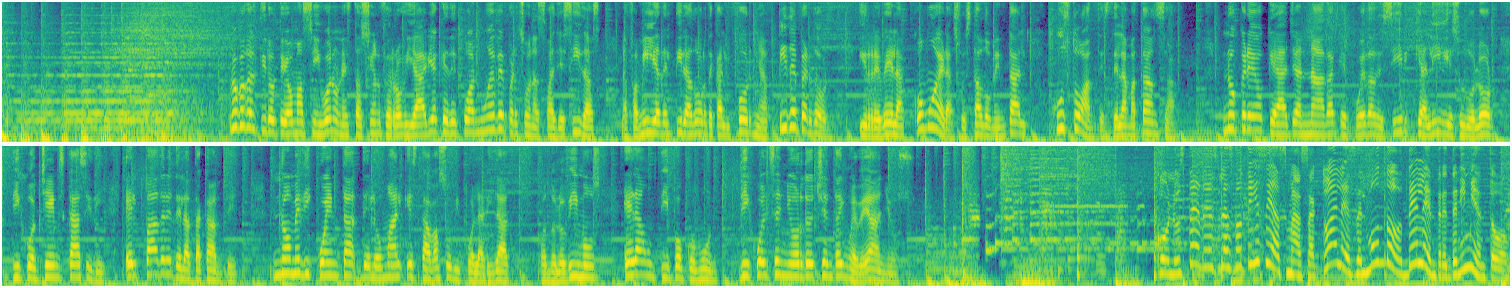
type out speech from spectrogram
Luego del tiroteo masivo en una estación ferroviaria que dejó a nueve personas fallecidas, la familia del tirador de California pide perdón y revela cómo era su estado mental justo antes de la matanza. No creo que haya nada que pueda decir que alivie su dolor, dijo James Cassidy, el padre del atacante. No me di cuenta de lo mal que estaba su bipolaridad. Cuando lo vimos, era un tipo común, dijo el señor de 89 años. Con ustedes las noticias más actuales del mundo del entretenimiento.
